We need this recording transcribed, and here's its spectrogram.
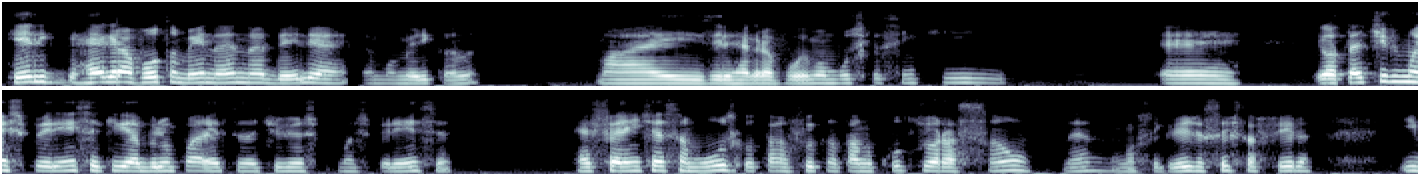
que ele regravou também, né? Não é dele, é, é uma americana. Mas ele regravou é uma música assim que. É, eu até tive uma experiência que abri um parênteses, eu tive uma experiência referente a essa música. Eu tava, fui cantar no culto de oração, né? Na nossa igreja, sexta-feira. E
